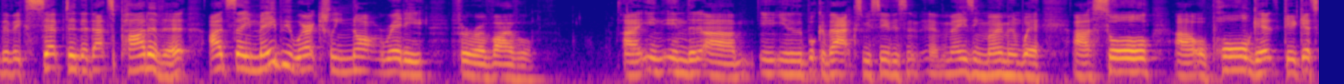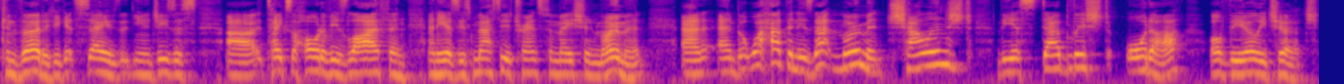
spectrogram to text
they've accepted that that's part of it, I'd say maybe we're actually not ready for revival. Uh, in in the um, in, the book of Acts, we see this amazing moment where uh, Saul uh, or Paul get, get, gets converted. He gets saved. You know, Jesus uh, takes a hold of his life, and and he has this massive transformation moment. And, and, but what happened is that moment challenged the established order of the early church.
